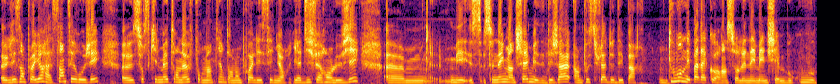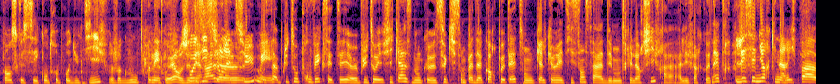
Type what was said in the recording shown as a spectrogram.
les employeurs à s'interroger sur ce qu'ils mettent en œuvre pour maintenir dans l'emploi les seniors. Il y a différents leviers, mais ce name and shame est déjà un postulat de départ. Tout le monde n'est pas d'accord hein, sur le name and shame. Beaucoup pensent que c'est contre-productif. Je vois que vous prenez ouais, en position euh, là-dessus. mais ça a plutôt prouvé que c'était euh, plutôt efficace. Donc euh, ceux qui sont pas d'accord peut-être ont quelques réticences à démontrer leurs chiffres, à, les faire connaître. Les seniors qui n'arrivent pas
